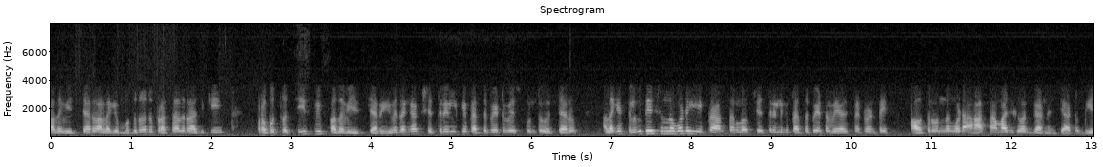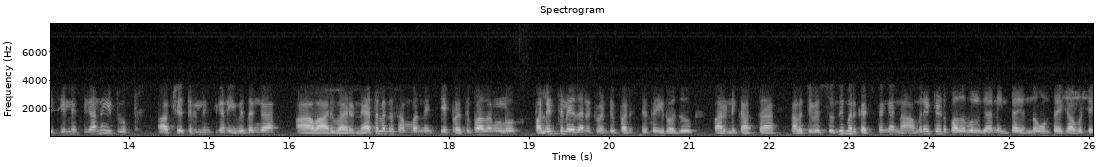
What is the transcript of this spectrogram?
పదవి ఇచ్చారు. అలాగే ముదునూరు ప్రసాద్ రాజుకి ప్రభుత్వ చీఫ్ విప్ పదవి ఇచ్చారు. ఈ విధంగా క్షత్రియులకి పెద్దపీట వేసుకుంటూ వచ్చారు. అలాగే తెలుగుదేశంలో కూడా ఈ ప్రాంతంలో క్షత్రియులకి పెద్దపీట వేయాల్సినటువంటి అవసరం ఉందని కూడా ఆ సామాజిక వర్గాల నుంచి అటు బీసీల నుంచి కానీ ఇటు ఆ క్షత్రియుల నుంచి కానీ ఈ విధంగా ఆ వారి వారి నేతలకు సంబంధించి ప్రతిపాదనలు ఫలించలేదనేటువంటి పరిస్థితి ఈ రోజు వారిని కాస్త కలచివేస్తుంది. మరి ఖచ్చితంగా నామినేటెడ్ పదవులు కానీ ఇంకా ఎన్నో ఉంటాయి కాబట్టి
